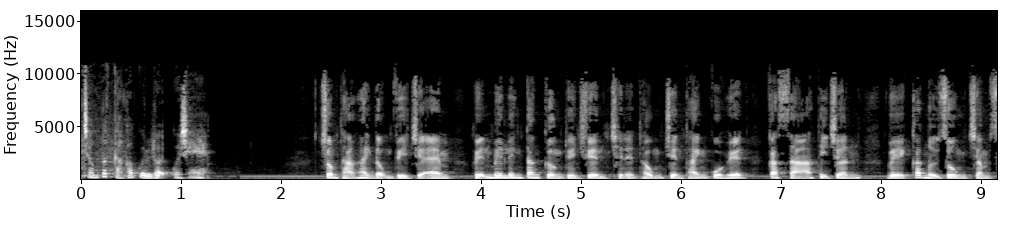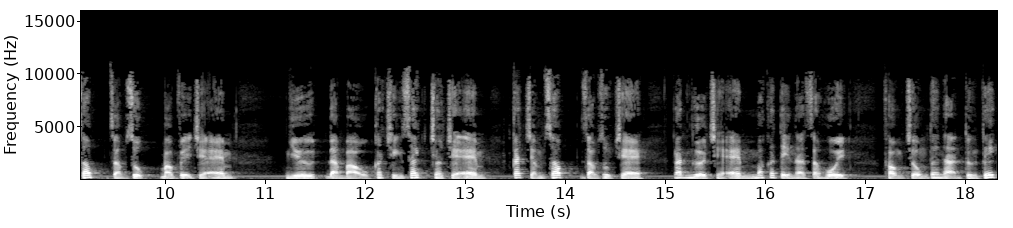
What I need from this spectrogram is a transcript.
trong tất cả các quyền lợi của trẻ em. Trong tháng hành động vì trẻ em, huyện Mê Linh tăng cường tuyên truyền trên hệ thống truyền thanh của huyện, các xã, thị trấn về các nội dung chăm sóc, giáo dục, bảo vệ trẻ em như đảm bảo các chính sách cho trẻ em, cách chăm sóc, giáo dục trẻ, ngăn ngừa trẻ em mắc các tệ nạn xã hội, phòng chống tai nạn thương tích,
